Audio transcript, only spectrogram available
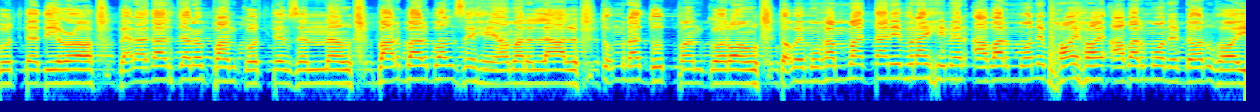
করতে দিল। বেড়াদার যেন পান করতেছেন না বারবার বলছে হে আমার লাল তোমরা দুধ পান করো। তবে মুহাম্মদ তার ইব্রাহিমের আবার মনে ভয় হয় আবার মনে ডর হয়।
